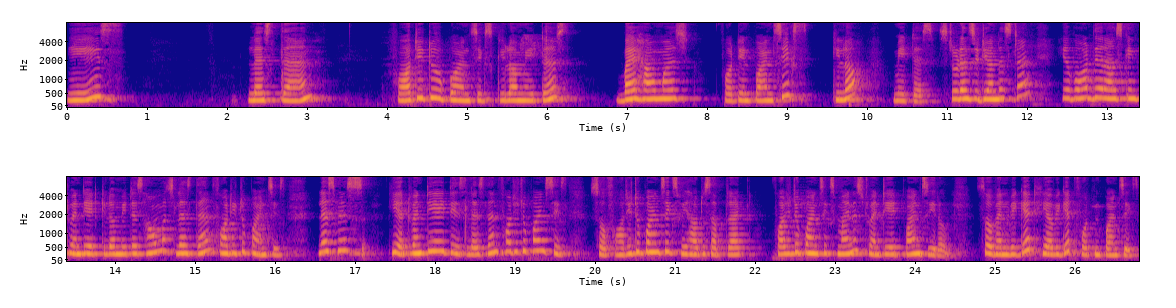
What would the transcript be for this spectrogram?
is less than 42.6 kilometers by how much 14.6 kilometers students did you understand here what they are asking 28 kilometers how much less than 42.6 less means here 28 is less than 42.6 so 42.6 we have to subtract 42.6 minus 28.0 so when we get here we get 14.6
